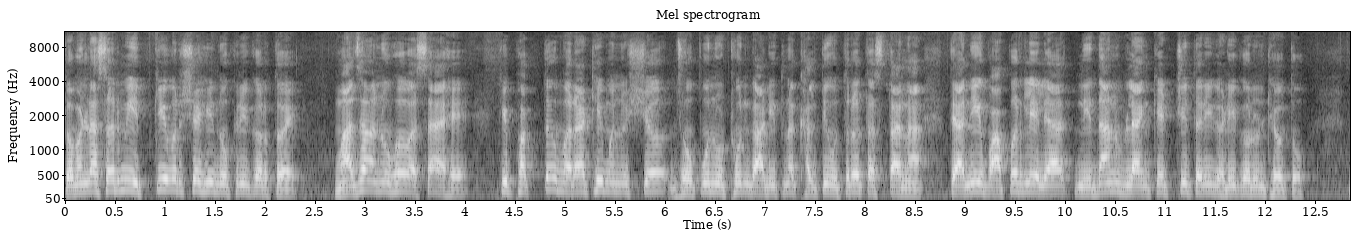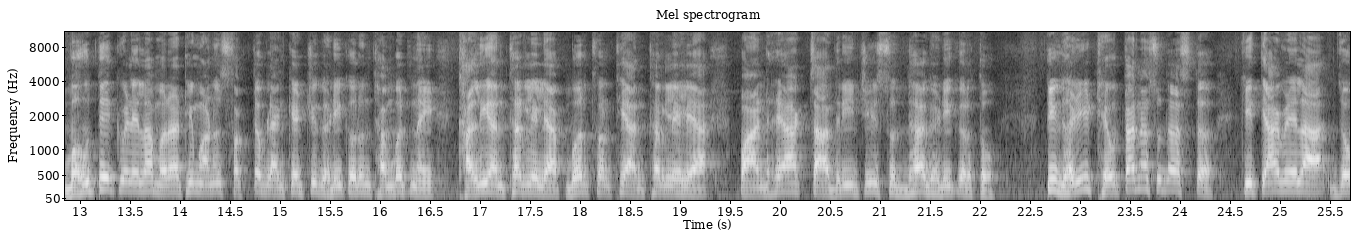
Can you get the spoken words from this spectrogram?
तो म्हणला सर मी इतकी वर्ष ही नोकरी करतो आहे माझा अनुभव असा आहे की फक्त मराठी मनुष्य झोपून उठून गाडीतनं खालती उतरत असताना त्यांनी वापरलेल्या निदान ब्लँकेटची तरी घडी करून ठेवतो. बहुतेक वेळेला मराठी माणूस फक्त ब्लँकेटची घडी करून थांबत नाही. खाली अंथरलेल्या बर्थवरती अंथरलेल्या पांढऱ्या चादरीची सुद्धा घडी करतो. ती घडी ठेवताना सुद्धा असतं की त्यावेळेला जो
